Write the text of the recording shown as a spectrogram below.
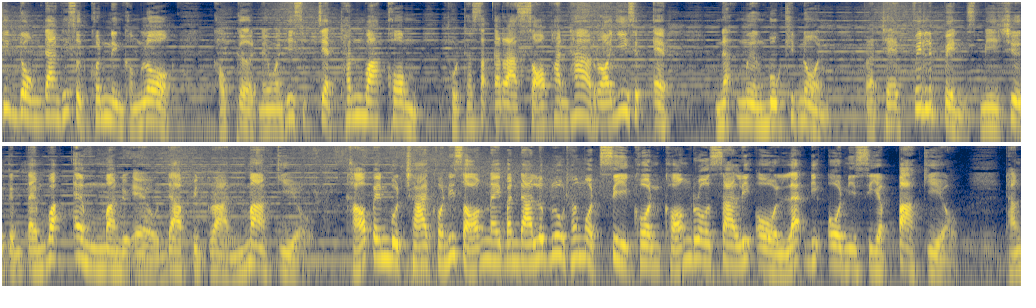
ที่โด่งดังที่สุดคนหนึ่งของโลก เขาเกิดในวันที่ 17 ธันวาคม พุทธศักราช 2521 ณ เมืองบูคิดนอน ประเทศฟิลิปปินส์ มีชื่อเต็มๆว่าเอ็มมานูเอล ดาปิดรัน ปาเกียว เขาเป็นบุตรชายคนที่สองในบรรดาลูกๆทั้งหมด 4 คนของโรซาลิโอและดิโอนิเซียปาเกียว ทั้ง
